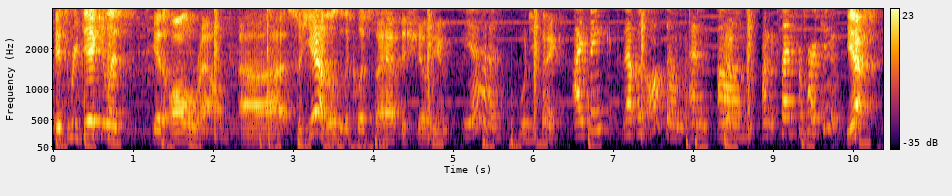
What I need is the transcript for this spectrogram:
it's ridiculous skit all around. Uh, so yeah, those are the clips I have to show you. Yeah, What do you think? I think that was awesome, and Yeah. um, I'm excited for part two. Yes,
